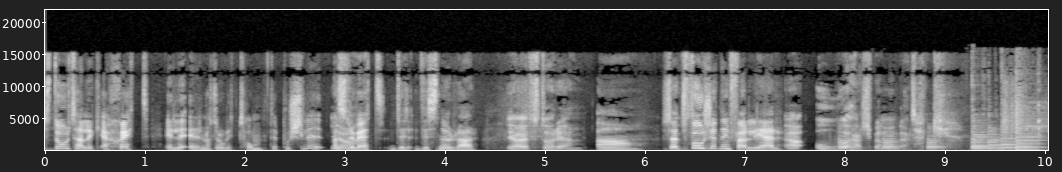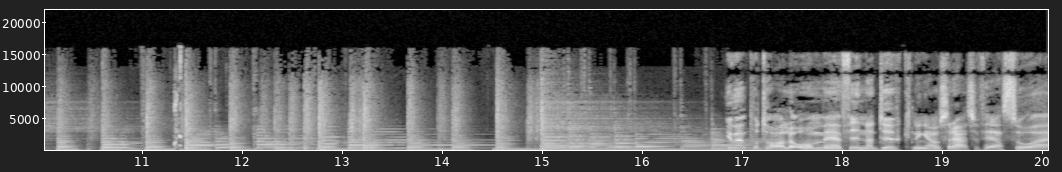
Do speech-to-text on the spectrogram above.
Stor tallrik assiett? Eller är det något roligt tomteporslin? Alltså Mm. Ja. du vet, det, det snurrar. Ja, jag förstår det. Ja. Så att fortsättning följer. Ja, oerhört spännande. Tack. Ja, men på tal om eh, fina dukningar och sådär Sofia så eh,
